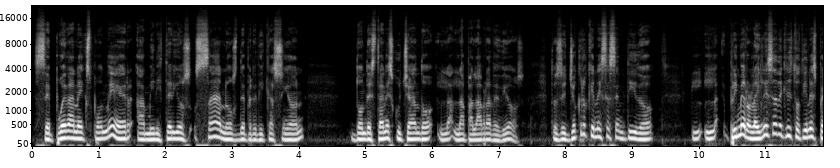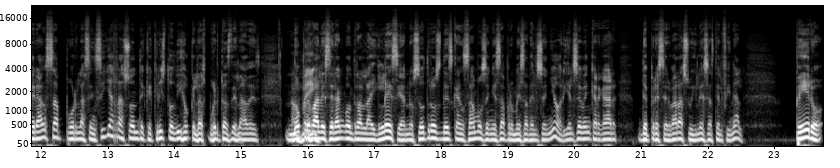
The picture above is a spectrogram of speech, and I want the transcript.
se puedan exponer a ministerios sanos de predicación donde están escuchando la, palabra de Dios. Entonces yo creo que en ese sentido, primero, la iglesia de Cristo tiene esperanza por la sencilla razón de que Cristo dijo que las puertas del Hades no prevalecerán contra la iglesia. Nosotros descansamos en esa promesa del Señor y Él se va a encargar de preservar a su iglesia hasta el final pero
